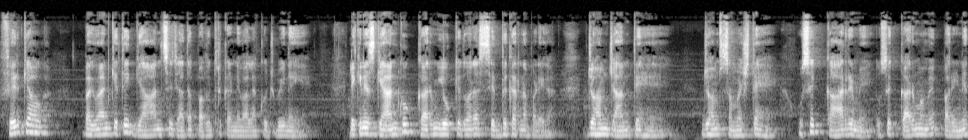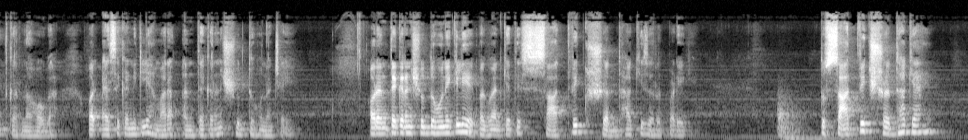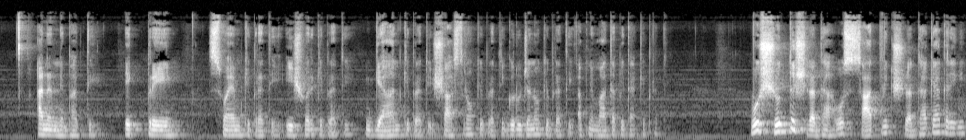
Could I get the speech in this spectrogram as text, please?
फिर क्या होगा? भगवान कहते ज्ञान से ज़्यादा पवित्र करने वाला कुछ भी नहीं है। लेकिन इस ज्ञान को कर्म योग के द्वारा सिद्ध करना पड़ेगा। जो हम जानते हैं, जो हम समझते हैं, उसे कार्य में, उसे कर्म में परिणित करना होगा। और ऐसे करने के लिए हमारा अंत्यकरण शुद्ध होना चाहिए। और अंत्यकरण शुद्ध होने के लिए भगवान कहते हैं, सात्विक श्रद्धा की ज़रूरत पड़ेगी। तो सात्विक श्रद्धा क्या है? अनन्य भक्ति, एक प्रेम, स्वयं के प्रति, ईश्वर के प्रति, ज्ञान के प्रति, शास्त्रों के प्रति, गुरुजनों के प्रति, अपने माता पिता के प्रति। वो शुद्ध श्रद्धा, वो सात्विक श्रद्धा क्या करेगी?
